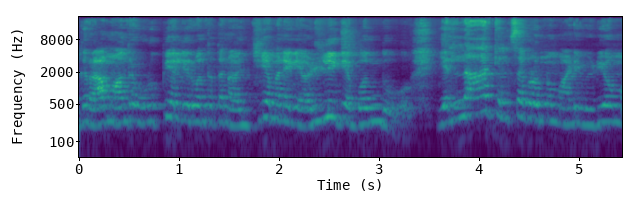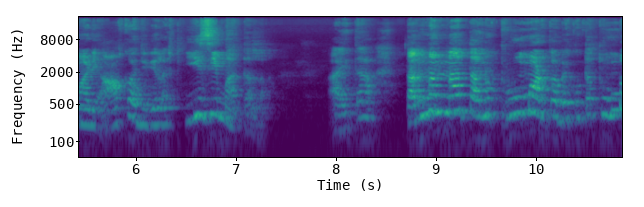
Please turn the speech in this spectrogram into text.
ಗ್ರಾಮ ಅಂದರೆ ಉಡುಪಿಯಲ್ಲಿರುವಂಥ ತನ್ನ ಅಜ್ಜಿಯ ಮನೆಗೆ, ಹಳ್ಳಿಗೆ ಬಂದು ಎಲ್ಲ ಕೆಲಸಗಳನ್ನು ಮಾಡಿ, ವಿಡಿಯೋ ಮಾಡಿ ಹಾಕೋದಿದೆಯಲ್ಲ? ಅಷ್ಟು ಈಸಿ ಮಾತಲ್ಲ. ಆಯ್ತಾ? ತನ್ನನ್ನು ತಾನು ಪ್ರೂವ್ ಮಾಡ್ಕೋಬೇಕು ಅಂತ ತುಂಬ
